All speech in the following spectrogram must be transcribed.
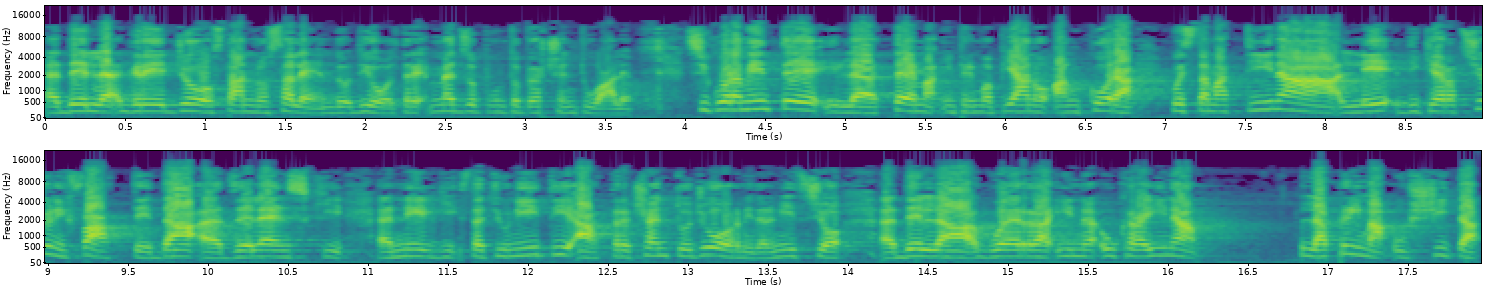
eh, del greggio stanno salendo di oltre mezzo punto percentuale. Sicuramente il tema in primo piano ancora questa mattina le dichiarazioni fatte da Zelensky negli Stati Uniti a 300 giorni dall'inizio della guerra in Ucraina Ucraina la prima uscita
